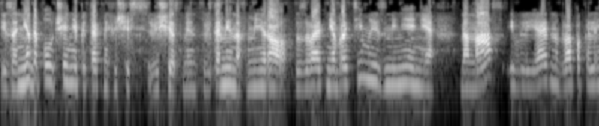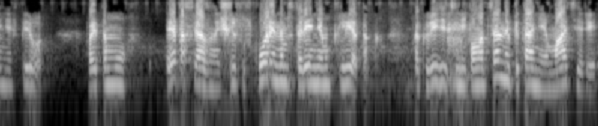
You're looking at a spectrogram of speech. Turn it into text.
из-за недополучения питательных веществ, витаминов и минералов, вызывает необратимые изменения на нас и влияет на два поколения вперед. Поэтому это связано еще и с ускоренным старением клеток. Как видите, неполноценное питание матери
